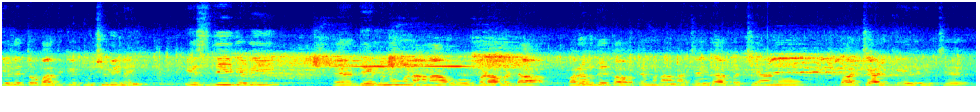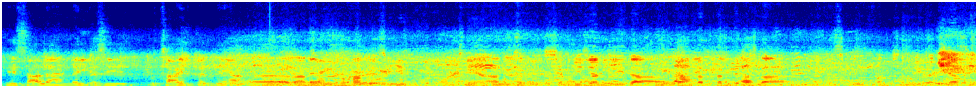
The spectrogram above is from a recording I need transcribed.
ਇਹਦੇ ਤੋਂ ਵੱਧ ਕੇ ਕੁਝ ਵੀ ਨਹੀਂ। ਇਸ ਦੀ ਜਿਹੜੀ ਦਿਨ ਨੂੰ ਮਨਾਉਣਾ ਉਹ ਬੜਾ ਵੱਡਾ ਪਰਵ ਦੇ ਤੌਰ ਤੇ ਮਨਾਉਣਾ ਚਾਹੀਦਾ। ਬੱਚਿਆਂ ਨੂੰ ਵੱਧ ਚੜ ਕੇ ਇਹਦੇ ਵਿੱਚ ਹਿੱਸਾ ਲੈਣ ਲਈ ਅਸੀਂ ਉਤਸ਼ਾਹਿਤ ਕਰਦੇ ਹਾਂ। ਅ, ਰਾਣੇ ਦੀ ਹੋਣਾ ਦੇ ਸਕੂਲ ਵਿਖੇ ਪਹੁੰਚੇ ਹਾਂ ਅੱਜ 26 ਜਨਵਰੀ ਦਾ ਗਣਤੰਤਰ ਦਿਵਸ ਦਾ ਸਕੂਲ ਫੰਕਸ਼ਨ ਵੀ ਰੱਖਿਆ ਸੀ।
